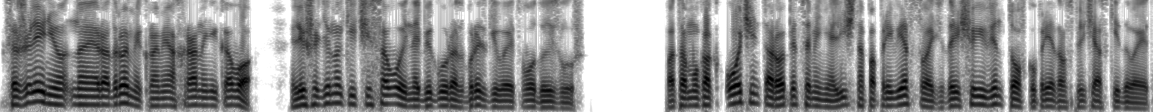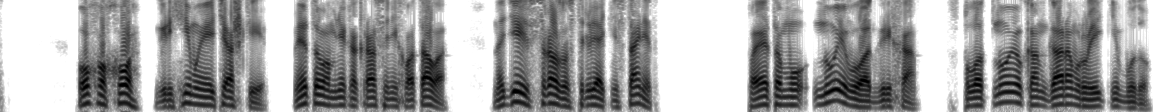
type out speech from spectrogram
К сожалению, на аэродроме кроме охраны никого, лишь одинокий часовой на бегу разбрызгивает воду из луж потому как очень торопится меня лично поприветствовать, да еще и винтовку при этом с плеча скидывает. Ох-охо, грехи мои тяжкие, этого мне как раз и не хватало. Надеюсь, сразу стрелять не станет. Поэтому ну его от греха, вплотную к ангарам рулить не буду.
